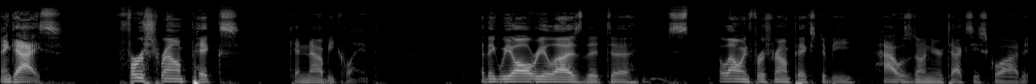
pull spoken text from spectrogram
And guys, first round picks can now be claimed. I think we all realize that uh, allowing first round picks to be housed on your Taxi Squad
